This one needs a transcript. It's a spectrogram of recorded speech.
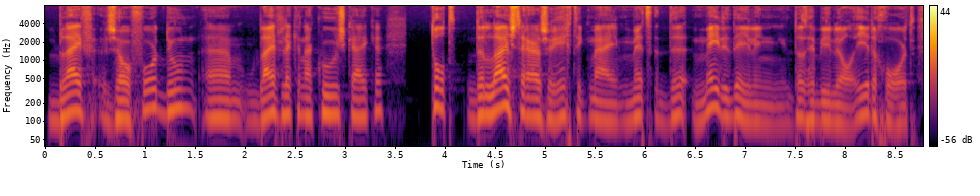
Blijf zo voortdoen. Um, blijf lekker naar koers kijken. Tot de luisteraars richt ik mij met de mededeling, dat hebben jullie al eerder gehoord,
